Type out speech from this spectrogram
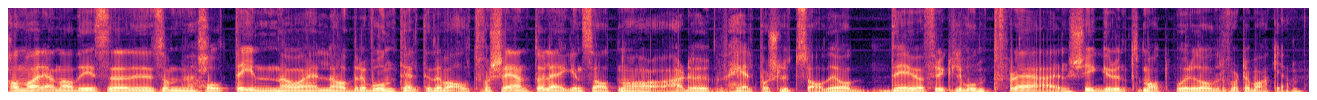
Han var en av de som holdt det inne og heller hadde det vondt helt til det var altfor sent. og Legen sa at nå er du helt på sluttstadiet. og Det gjør fryktelig vondt, for det er en skygge rundt matbordet du aldri får tilbake igjen.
